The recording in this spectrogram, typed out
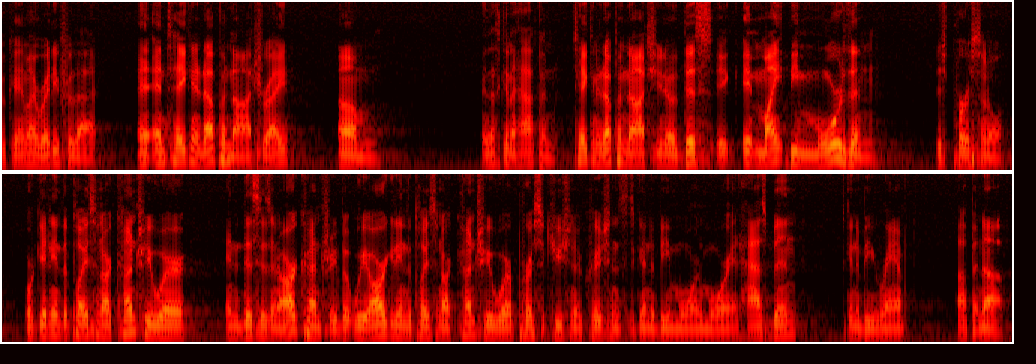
Okay, am I ready for that? And, and taking it up a notch, right? Um, and that's going to happen. Taking it up a notch, you know, this, it, it might be more than just personal. We're getting to the place in our country where, and this isn't our country, but we are getting to the place in our country where persecution of Christians is going to be more and more. It has been. It's going to be ramped up and up.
